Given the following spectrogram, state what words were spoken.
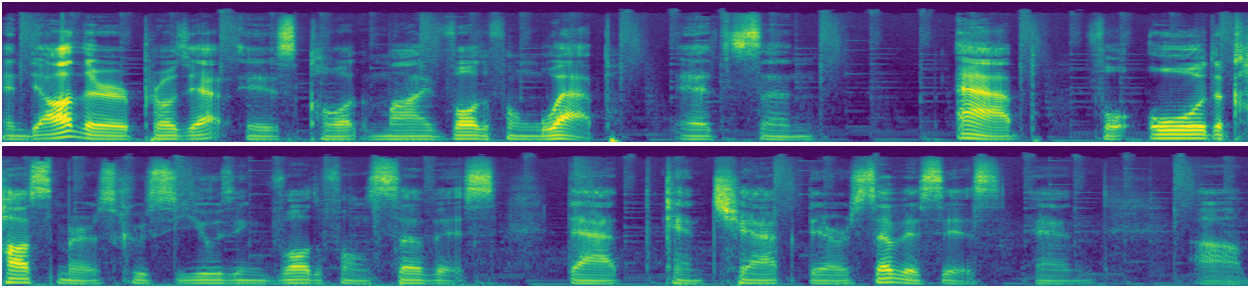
And the other project is called My Vodafone Web. It's an app for all the customers who's using Vodafone service that can check their services and um,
